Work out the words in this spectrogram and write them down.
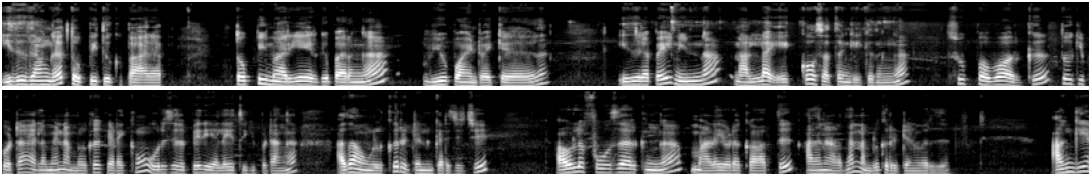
இதுதாங்க தொப்பி தூக்கு பாறை. தொப்பி மாதிரியே இருக்குது பாருங்கள் வியூ பாயிண்ட் வைக்கிறது. இதில் போய் நின்னால் நல்லா எக்கோ சத்தம் கேட்குதுங்க சூப்பராக இருக்குது தூக்கி போட்டால் எல்லாமே நம்மளுக்கு கிடைக்கும். ஒரு சில பேர் இலையை தூக்கி போட்டாங்க. அது அவங்களுக்கு ரிட்டர்ன் கிடச்சிச்சு. அவ்வளோ ஃபோர்ஸாக இருக்குங்க. மழையோட காற்று அதனால தான் நம்மளுக்கு ரிட்டர்ன் வருது. அங்கேயே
